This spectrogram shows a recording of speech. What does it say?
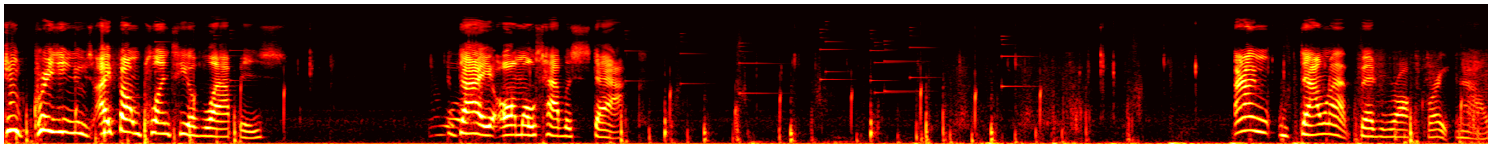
dude, crazy news. I found plenty of lapis. I almost have a stack. And I'm down at bedrock right now.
